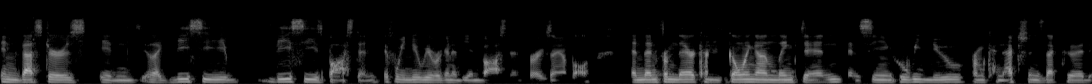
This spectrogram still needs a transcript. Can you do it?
investors in like VC VC's Boston if we knew we were going to be in Boston, for example. And then from there, kind of going on LinkedIn and seeing who we knew from connections that could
